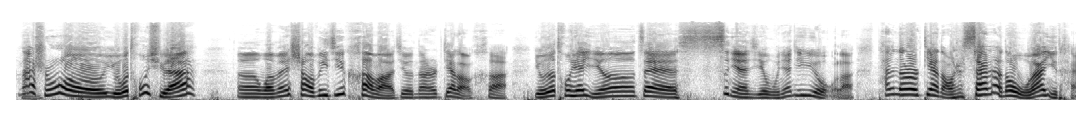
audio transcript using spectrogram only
那时候有个同学，呃，我们上微机课嘛，就那时候电脑课，有的同学已经在四年级、五年级就有了。他们那时候电脑是三万到五万一台，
